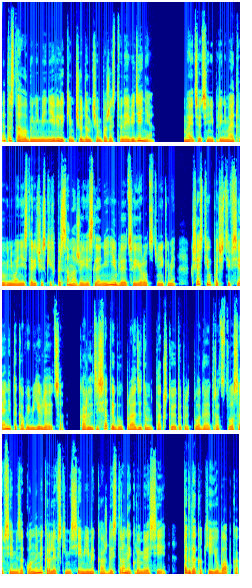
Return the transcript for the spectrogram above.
это стало бы не менее великим чудом, чем божественное видение. Моя тетя не принимает во внимание исторических персонажей, если они не являются ее родственниками. К счастью, почти все они таковыми являются. Карль X был прадедом, так что это предполагает родство со всеми законными королевскими семьями каждой страны, кроме России, тогда как ее бабка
